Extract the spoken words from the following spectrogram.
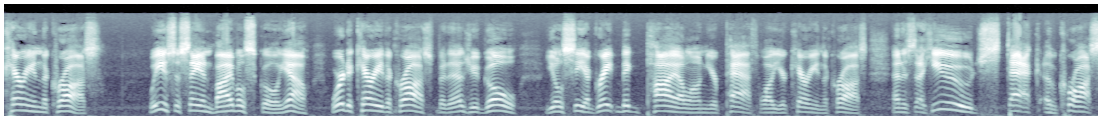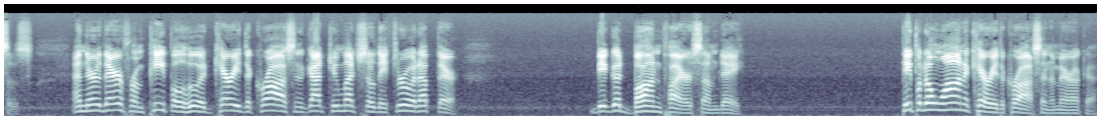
carrying the cross, we used to say in Bible school, yeah, we're to carry the cross, but as you go, you'll see a great big pile on your path while you're carrying the cross. And it's a huge stack of crosses. And they're there from people who had carried the cross and got too much, so they threw it up there. Be a good bonfire someday. People don't want to carry the cross in America.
